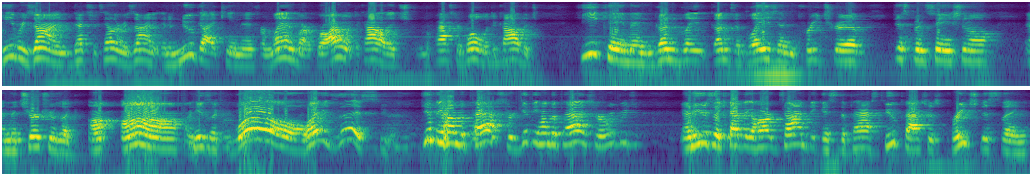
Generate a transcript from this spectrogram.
he resigned. Dexter Taylor resigned, and a new guy came in from Landmark, where I went to college, where Pastor Bull went to college. He came in, gun bla- guns ablazing, pre trib, dispensational and the church was like, uh-uh. And he's like, whoa, what is this? Get behind the pastor. Get behind the pastor. And he was like having a hard time because the past two pastors preached this thing.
